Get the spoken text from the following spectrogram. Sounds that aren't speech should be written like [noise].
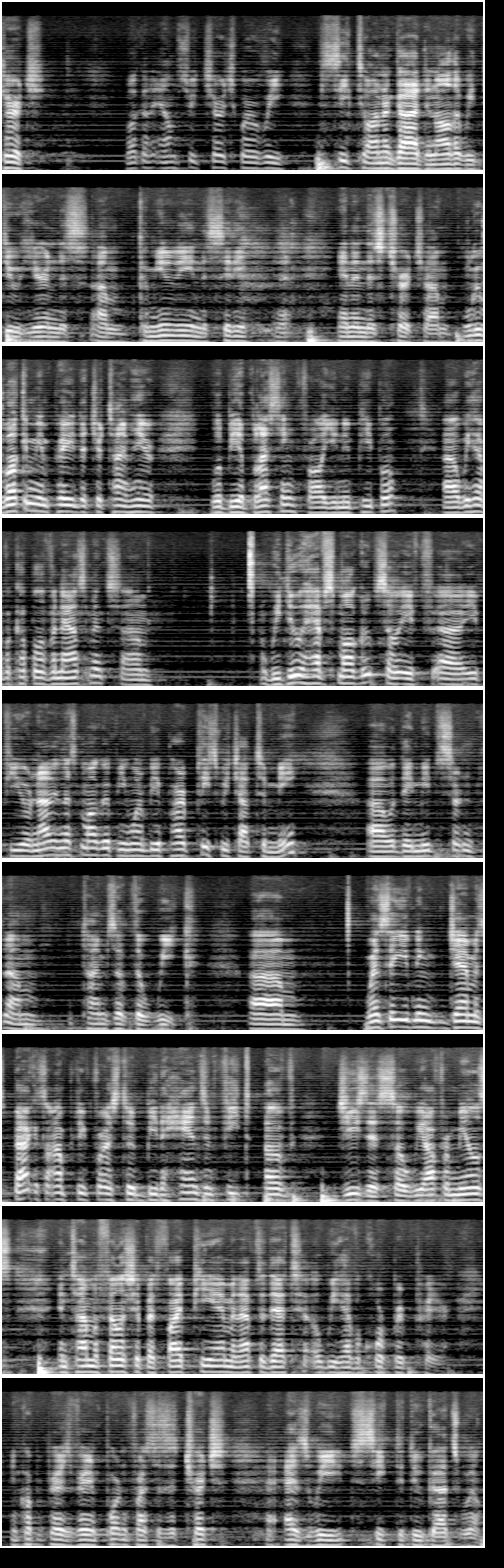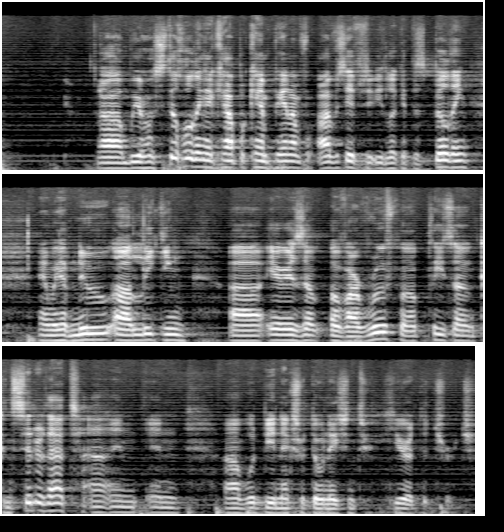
church. Welcome to Elm Street Church, where we seek to honor God in all that we do here in this um, community, in this city, uh, and in this church. Um, we welcome you and pray that your time here will be a blessing for all you new people. Uh, we have a couple of announcements. Um, we do have small groups, so if uh, if you are not in a small group and you want to be a part, please reach out to me. Uh, they meet certain um, times of the week. Wednesday evening jam is back. It's an opportunity for us to be the hands and feet of Jesus. So we offer meals and time of fellowship at 5 p.m. And after that, uh, we have a corporate prayer. And corporate prayer is very important for us as a church as we seek to do God's will. Um, we are still holding a capital campaign. Obviously, if you look at this building, and we have new uh, leaking uh, areas of, of, our roof, uh, please uh, consider that and, and would be an extra donation to here at the church.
